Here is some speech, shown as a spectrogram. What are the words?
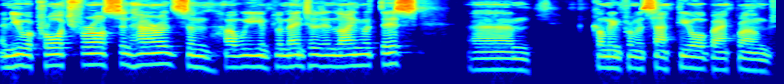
a new approach for us in Harrods and how we implemented in line with this, um, coming from a SAP PO background.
